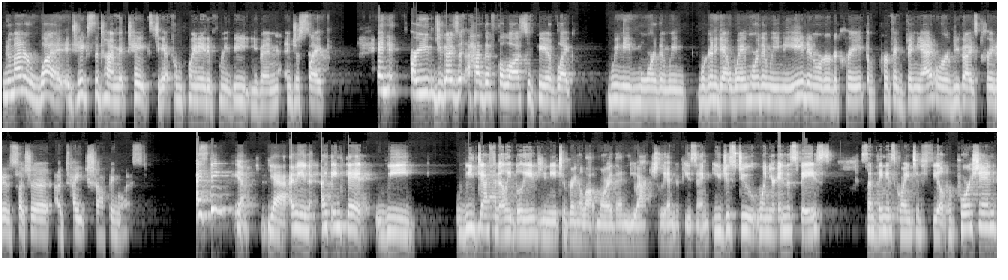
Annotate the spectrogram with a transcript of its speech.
no matter what, it takes the time it takes to get from point A to point B, even. And just like, and are you, do you guys have the philosophy of like, we need more than we, we're going to get way more than we need in order to create the perfect vignette? Or have you guys created such a, a tight shopping list? I think, yeah. Yeah. I mean, I think that we, we definitely believe you need to bring a lot more than you actually end up using. You just do, when you're in the space, something is going to feel proportion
